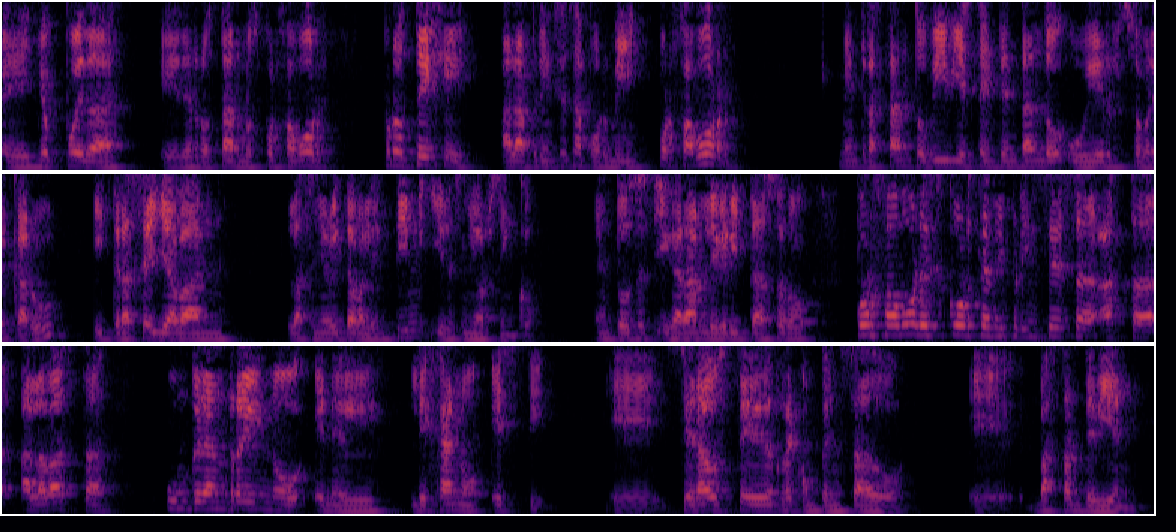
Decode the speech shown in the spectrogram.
eh, yo pueda eh, derrotarlos. Por favor, protege a la princesa por mí. Por favor. Mientras tanto, Vivi está intentando huir sobre Karú y tras ella van la señorita Valentín y el señor 5. Entonces Igaram le grita a Zoro, por favor escorte a mi princesa hasta Alabasta, un gran reino en el lejano este. Eh, será usted recompensado eh, bastante bien.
